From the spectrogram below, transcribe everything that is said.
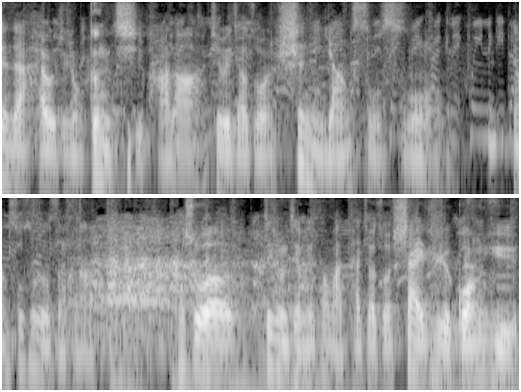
现在还有这种更奇葩的啊！这位叫做是你杨苏苏，杨苏苏又怎么了？他说这种减肥方法，它叫做晒日光浴，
